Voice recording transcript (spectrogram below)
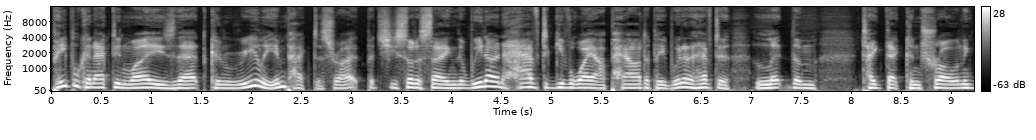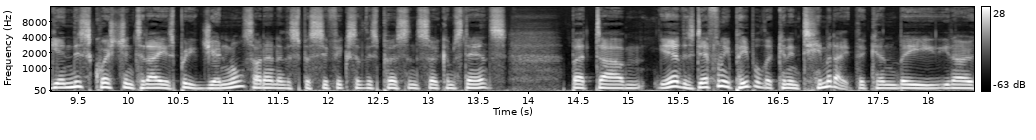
people can act in ways that can really impact us, right? But she's sort of saying that we don't have to give away our power to people. We don't have to let them take that control. And again, this question today is pretty general, so I don't know the specifics of this person's circumstance. But um, yeah, there's definitely people that can intimidate, that can be, you know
